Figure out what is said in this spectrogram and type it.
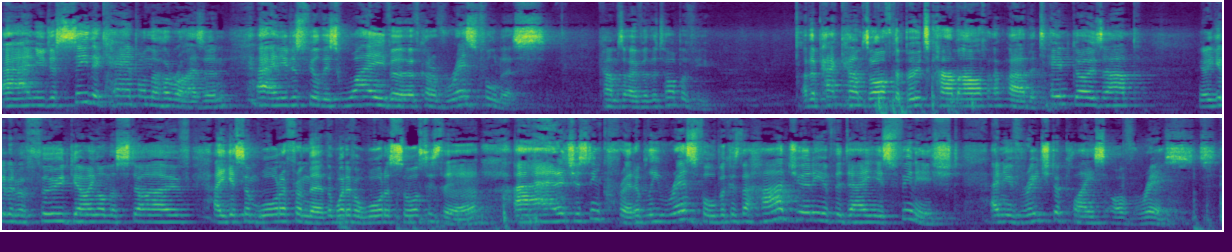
and you just see the camp on the horizon. and you just feel this wave of kind of restfulness comes over the top of you. Uh, the pack comes off. The boots come off. Uh, the tent goes up. You, know, you get a bit of a food going on the stove. Uh, you get some water from the, the whatever water source is there. Uh, and it's just incredibly restful because the hard journey of the day is finished and you've reached a place of rest.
